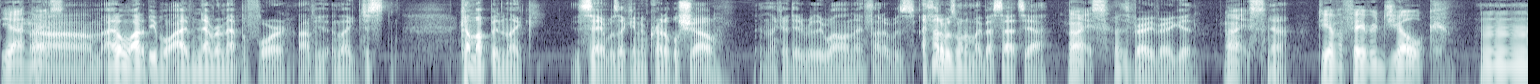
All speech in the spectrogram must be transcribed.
yeah, nice. Um, I had a lot of people I've never met before, obviously, like just come up and like say it was like an incredible show, and like I did really well, and I thought it was, I thought it was one of my best sets. Yeah, nice. it was very, very good. Nice. Yeah. Do you have a favorite joke? Hmm.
